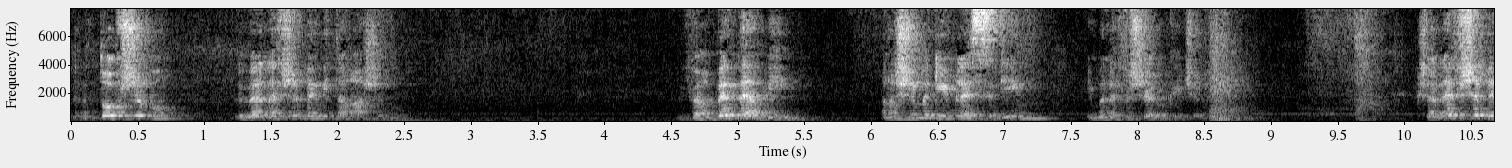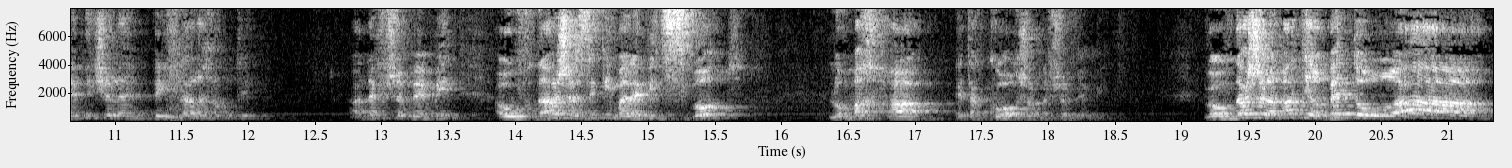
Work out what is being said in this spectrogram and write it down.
בין הטוב שבו, לבין הנפש הבהמית הרע שבו. והרבה פעמים אנשים מגיעים להישגים עם הנפש האלוקית שלהם. כשהנפש הבהמית שלהם פעילה לחלוטין. הנפש הבהמית, העובדה שעשיתי מלא מצוות לא מחאה את הכוח של הנפש הבהמית. והעובדה שלמדתי הרבה תורה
